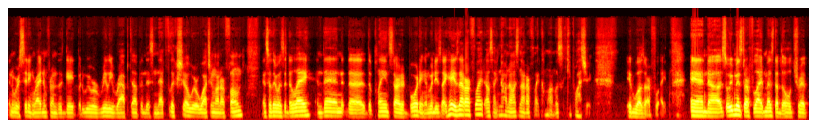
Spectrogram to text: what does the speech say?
and we were sitting right in front of the gate, but we were really wrapped up in this Netflix show we were watching on our phone. And so there was a delay, and then the the plane started boarding. And Whitney's like, "Hey, is that our flight?" I was like, "No, no, it's not our flight. Come on, let's keep watching." It was our flight, and uh, so we missed our flight, messed up the whole trip.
